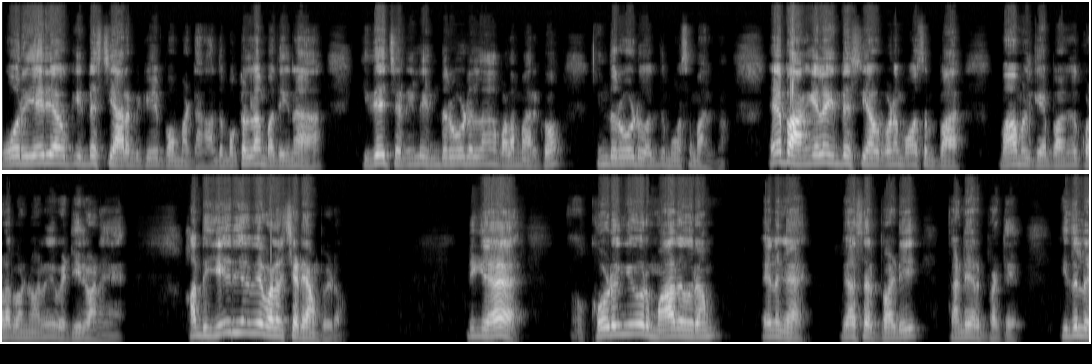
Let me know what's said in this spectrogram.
ஒரு ஏரியாவுக்கு இண்டஸ்ட்ரி ஆரம்பிக்கவே போக மாட்டாங்க. அந்த மக்கள்லாம் பார்த்திங்கன்னா இதே சென்னையில் இந்த ரோடெல்லாம் வளமாக இருக்கும். இந்த ரோடு வந்து மோசமாக இருக்கும். ஏப்பா அங்கெல்லாம் இண்டஸ்ட்ரியாக போனால் மோசம். பா மாமூல் கேட்பாங்க கொலை பண்ணுவானுங்க வெட்டிடுவானுங்க. அந்த ஏரியாவே வளர்ச்சி அடையாமல் போயிடும். நீங்கள் கொடுங்கியூர் மாதவரம் என்னங்க வியாசர்பாடி தண்டையார்பேட்டை இதில்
